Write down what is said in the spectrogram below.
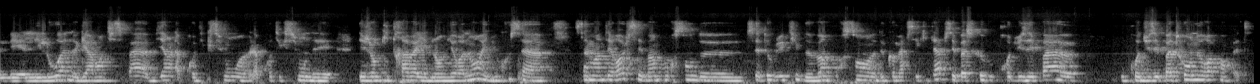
les, lois ne garantissent pas bien la protection protection des, gens qui travaillent et de l'environnement et du coup ça m'interroge ces 20% de cet objectif de 20% de commerce équitable, c'est parce que vous produisez pas vous produisez pas tout en Europe en fait.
